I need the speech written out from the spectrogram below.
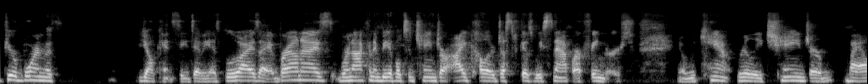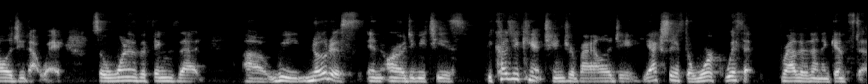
if you're born with y'all can't see Debbie has blue eyes, I have brown eyes. We're not going to be able to change our eye color just because we snap our fingers. You know, we can't really change our biology that way. So one of the things that uh, we notice in RODBT is because you can't change your biology, you actually have to work with it rather than against it.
